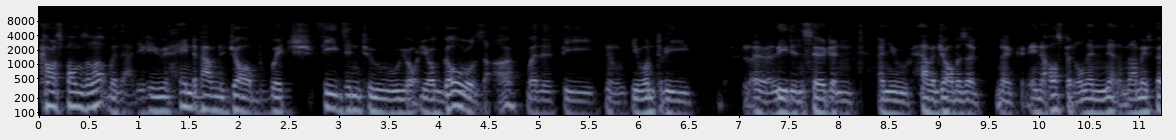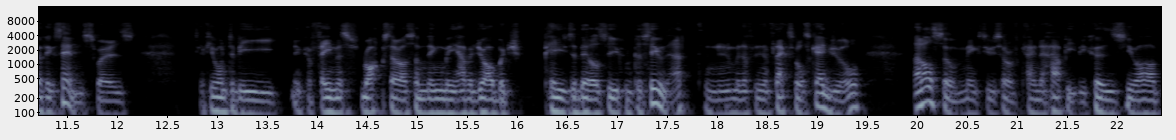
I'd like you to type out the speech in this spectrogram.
corresponds a lot with that. If you end up having a job which feeds into your, your goals are, whether it be, you know, if you want to be a leading surgeon and you have a job as a like in a hospital, then that makes perfect sense. Whereas if you want to be like a famous rock star or something, we have a job which pays the bill so you can pursue that and with a, a flexible schedule. That also makes you sort of kind of happy because you are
